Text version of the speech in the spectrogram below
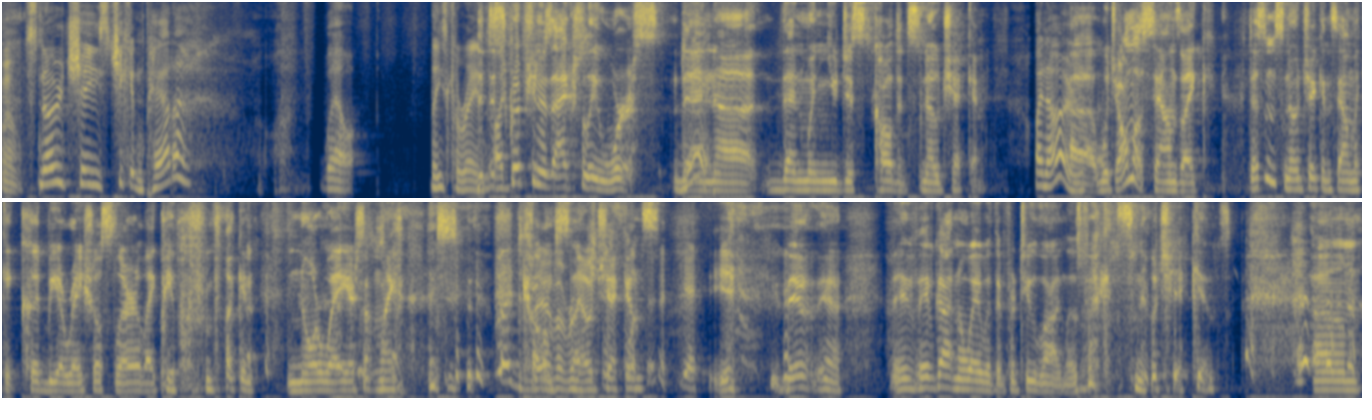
Well, snow cheese chicken powder. Well, these Koreans. the I- description is actually worse than Yeah. uh, than when you just called it snow chicken. I know. uh, which almost sounds like doesn't snow chicken sound like it could be a racial slur, like people from fucking Norway or something like that. Call them a snow chickens. slur. Yeah. Yeah, they, yeah, they've they've gotten away with it for too long. Those fucking snow chickens. Um,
